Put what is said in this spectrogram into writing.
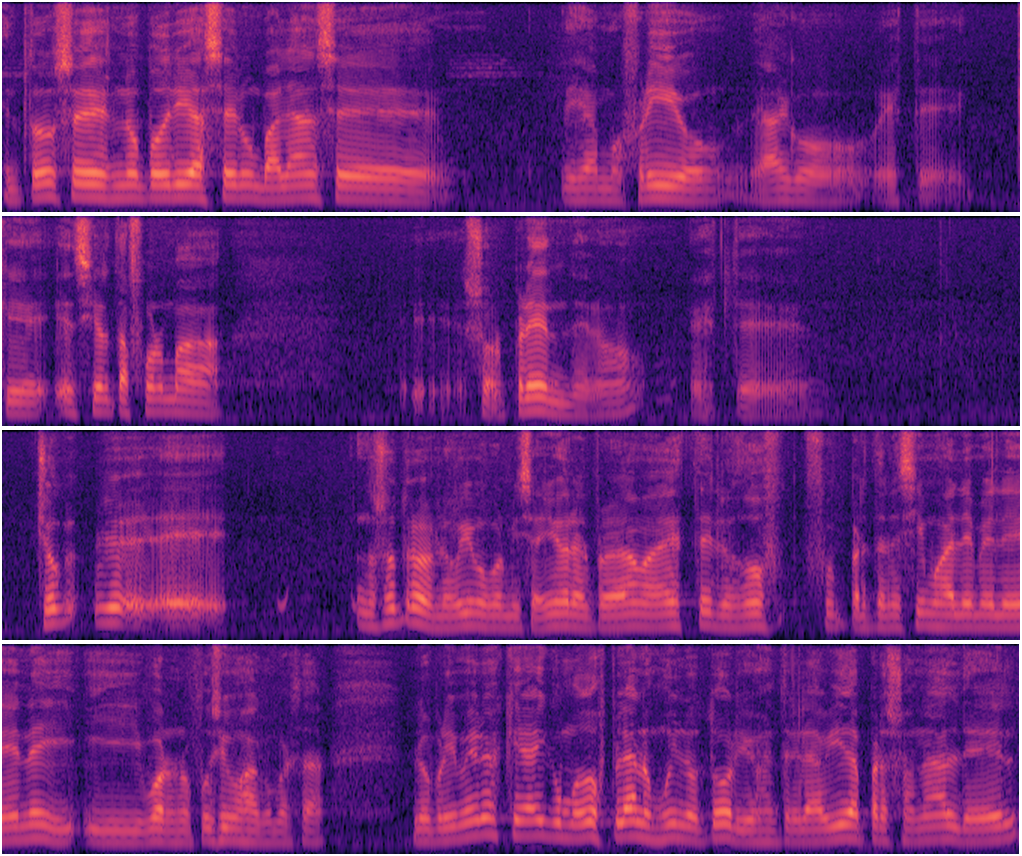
Entonces no podría ser un balance, digamos, frío de algo este, que en cierta forma eh, sorprende, ¿no? Yo, eh, nosotros lo vimos con mi señora el programa este, los dos pertenecimos al MLN y, bueno, nos pusimos a conversar. Lo primero es que hay como dos planos muy notorios entre la vida personal de él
